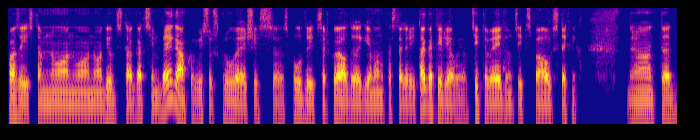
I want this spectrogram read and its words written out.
pazīstam no, no, no 20. gadsimta beigām, kur visur skrūvēja šīs spuldzītes ar kvēldēgiem, un kas tagad arī tagad ir jau, jau cita veida un citas paudzes tehnika. Tad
